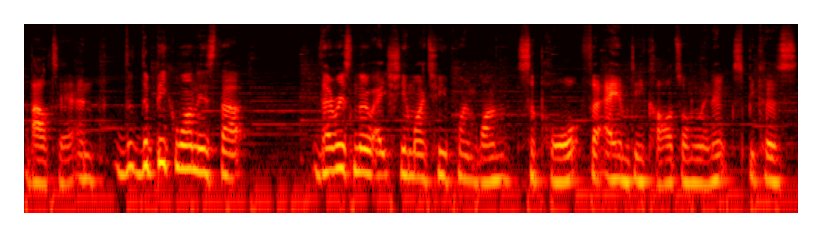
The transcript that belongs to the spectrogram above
about it. And the, the big one is that there is no HDMI 2.1 support for AMD cards on Linux because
